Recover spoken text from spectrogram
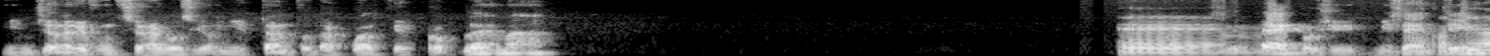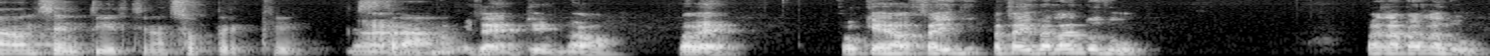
in genere funziona così, ogni tanto dà qualche problema. Eh, Eccoci, mi senti? Continua a non sentirti, non so perché. Ah, Strano. Mi senti? No, vabbè. Ok, no, stai, stai parlando tu. Parla, parla tu.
